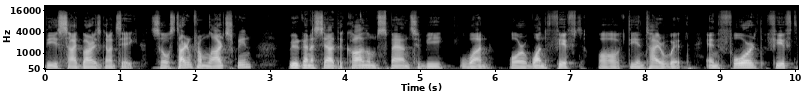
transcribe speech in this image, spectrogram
this sidebar is going to take. So starting from large screen, we're going to set the column span to be 1 or 1 fifth of the entire width. And 4th fifth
